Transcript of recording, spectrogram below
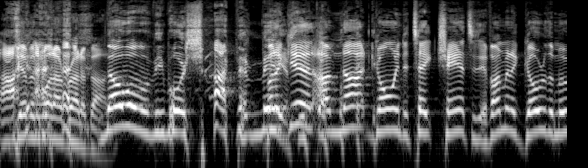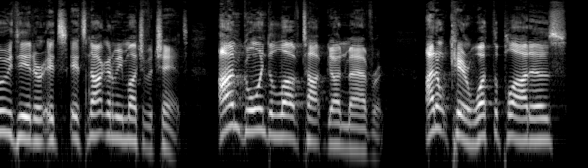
I- given what I've read about no one will be more shocked than me. But again, I'm not going to take chances. If I'm going to go to the movie theater, it's it's not going to be much of a chance. I'm going to love Top Gun Maverick. I don't care what the plot is.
